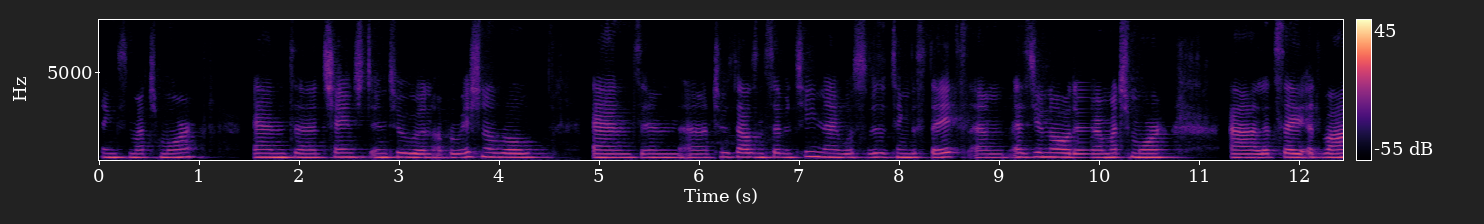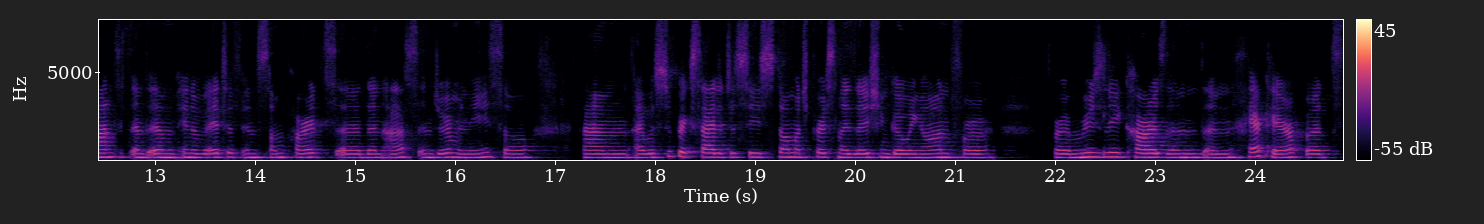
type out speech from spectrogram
things much more, and uh, changed into an operational role. And in uh, 2017, I was visiting the States. Um, as you know, there are much more uh, let's say, advanced and um, innovative in some parts uh, than us in Germany. So um, I was super excited to see so much personalization going on for for muesli, cars, and and hair care, but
